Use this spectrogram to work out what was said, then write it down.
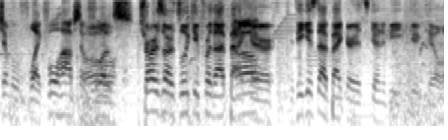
jump with like full hops and Oh, floats. Charizard's looking for that back Oh. air. If he gets that back air, it's gonna be a good kill.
